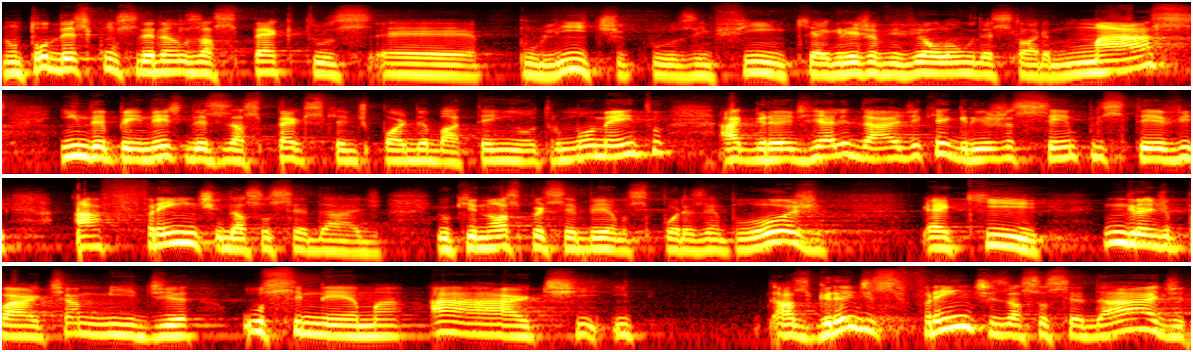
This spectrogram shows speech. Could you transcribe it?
Não estou desconsiderando os aspectos é, políticos, enfim, que a igreja viveu ao longo da história, mas, independente desses aspectos que a gente pode debater em outro momento, a grande realidade é que a igreja sempre esteve à frente da sociedade. E o que nós percebemos, por exemplo, hoje, é que, em grande parte, a mídia, o cinema, a arte e as grandes frentes da sociedade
